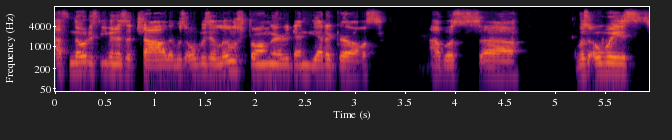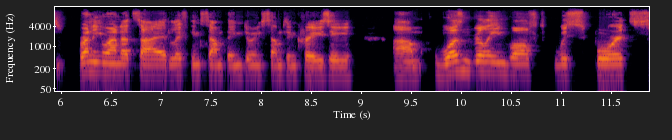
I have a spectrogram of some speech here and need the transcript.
I've noticed even as a child, I was always a little stronger than the other girls. I was uh, was always running around outside, lifting something, doing something crazy. Um, wasn't really involved with sports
